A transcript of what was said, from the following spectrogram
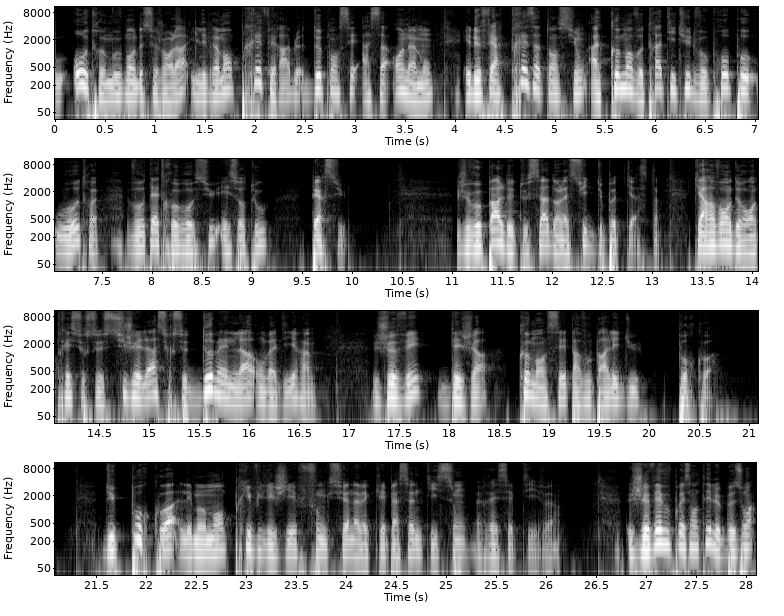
ou autre mouvement de ce genre-là, il est vraiment préférable de penser à ça en amont et de faire très attention à comment votre attitude, vos propos ou autres vont être reçus et surtout perçus. Je vous parle de tout ça dans la suite du podcast. Car avant de rentrer sur ce sujet-là, sur ce domaine-là, on va dire, je vais déjà commencer par vous parler du pourquoi. Du pourquoi les moments privilégiés fonctionnent avec les personnes qui sont réceptives. Je vais vous présenter le besoin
